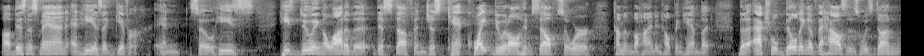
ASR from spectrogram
a businessman and he is a giver, and so he's he's doing a lot of the this stuff and just can't quite do it all himself. So we're coming behind and helping him, but. The actual building of the houses was done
